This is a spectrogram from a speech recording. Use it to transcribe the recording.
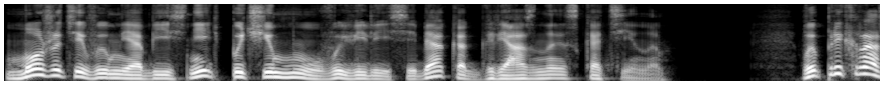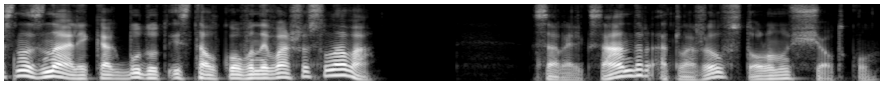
можете вы мне объяснить, почему вы вели себя как грязная скотина? Вы прекрасно знали, как будут истолкованы ваши слова». Сэр Александр отложил в сторону щетку.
